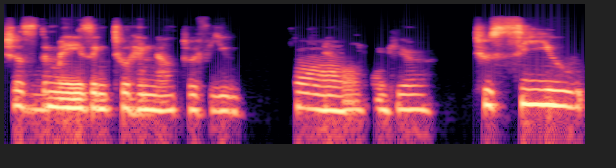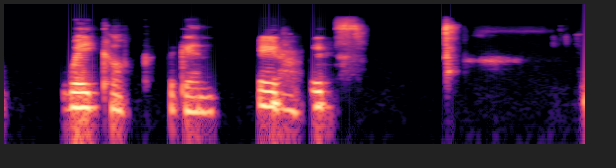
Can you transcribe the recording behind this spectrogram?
just amazing to hang out with you, oh thank you to see you wake up again. It, Yeah. It's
